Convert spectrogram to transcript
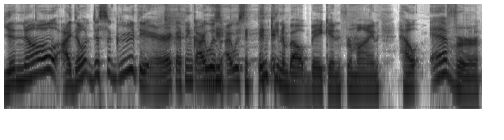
You know, I don't disagree with you, Eric. I think I was I was thinking about bacon for mine. However,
